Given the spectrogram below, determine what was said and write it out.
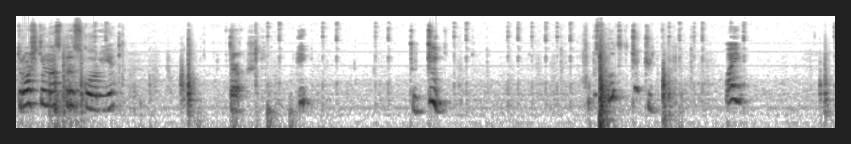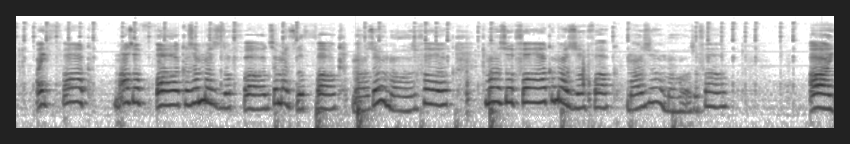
трошки нас прискорює. Трошки. Чуть-чуть. Чуть-чуть. Ай. Ай, фак. Мазафак, за мазафак, за мазафак, маза, мазафак, мазафак, мазафак, маза, мазафак. Ай.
